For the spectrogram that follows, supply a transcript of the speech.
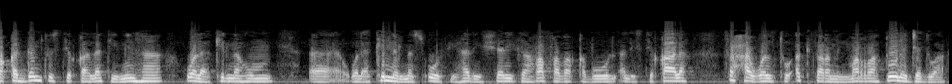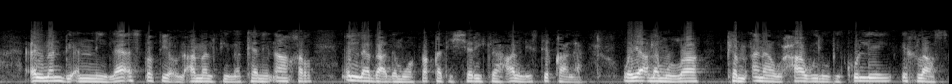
فقدمت استقالتي منها ولكنهم آه، ولكن المسؤول في هذه الشركة رفض قبول الاستقالة فحاولت أكثر من مرة دون جدوى علما بأني لا أستطيع العمل في مكان آخر إلا بعد موافقة الشركة على الاستقالة. ويعلم الله كم أنا أحاول بكل إخلاص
